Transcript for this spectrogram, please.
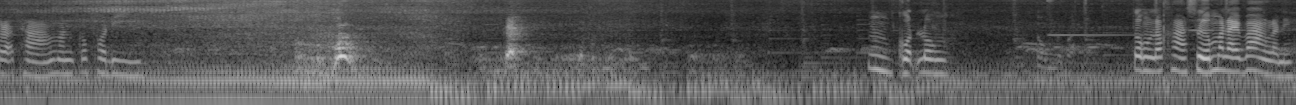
กระถางมันก็พอดีอืมกดลง ตรงหรือเปล่าตรงแล้วค่ะ เสริมอะไรบ้างล่ะนี่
